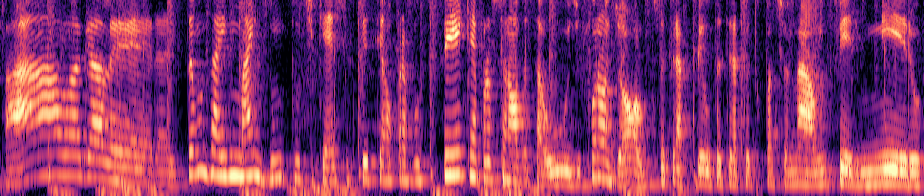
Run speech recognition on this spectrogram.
Fala galera! Estamos aí em mais um podcast especial para você que é profissional da saúde, fonoaudiólogo, fisioterapeuta, terapeuta ocupacional, enfermeiro,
